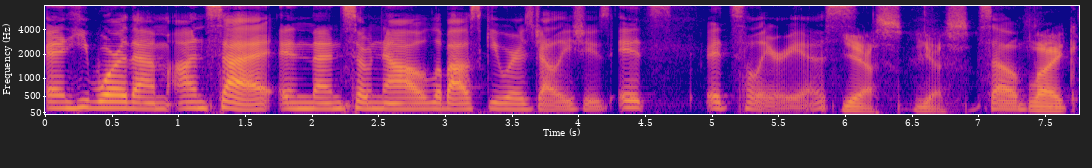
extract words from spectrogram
and he wore them on set, and then so now Lebowski wears jelly shoes. It's it's hilarious. Yes. Yes. So like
